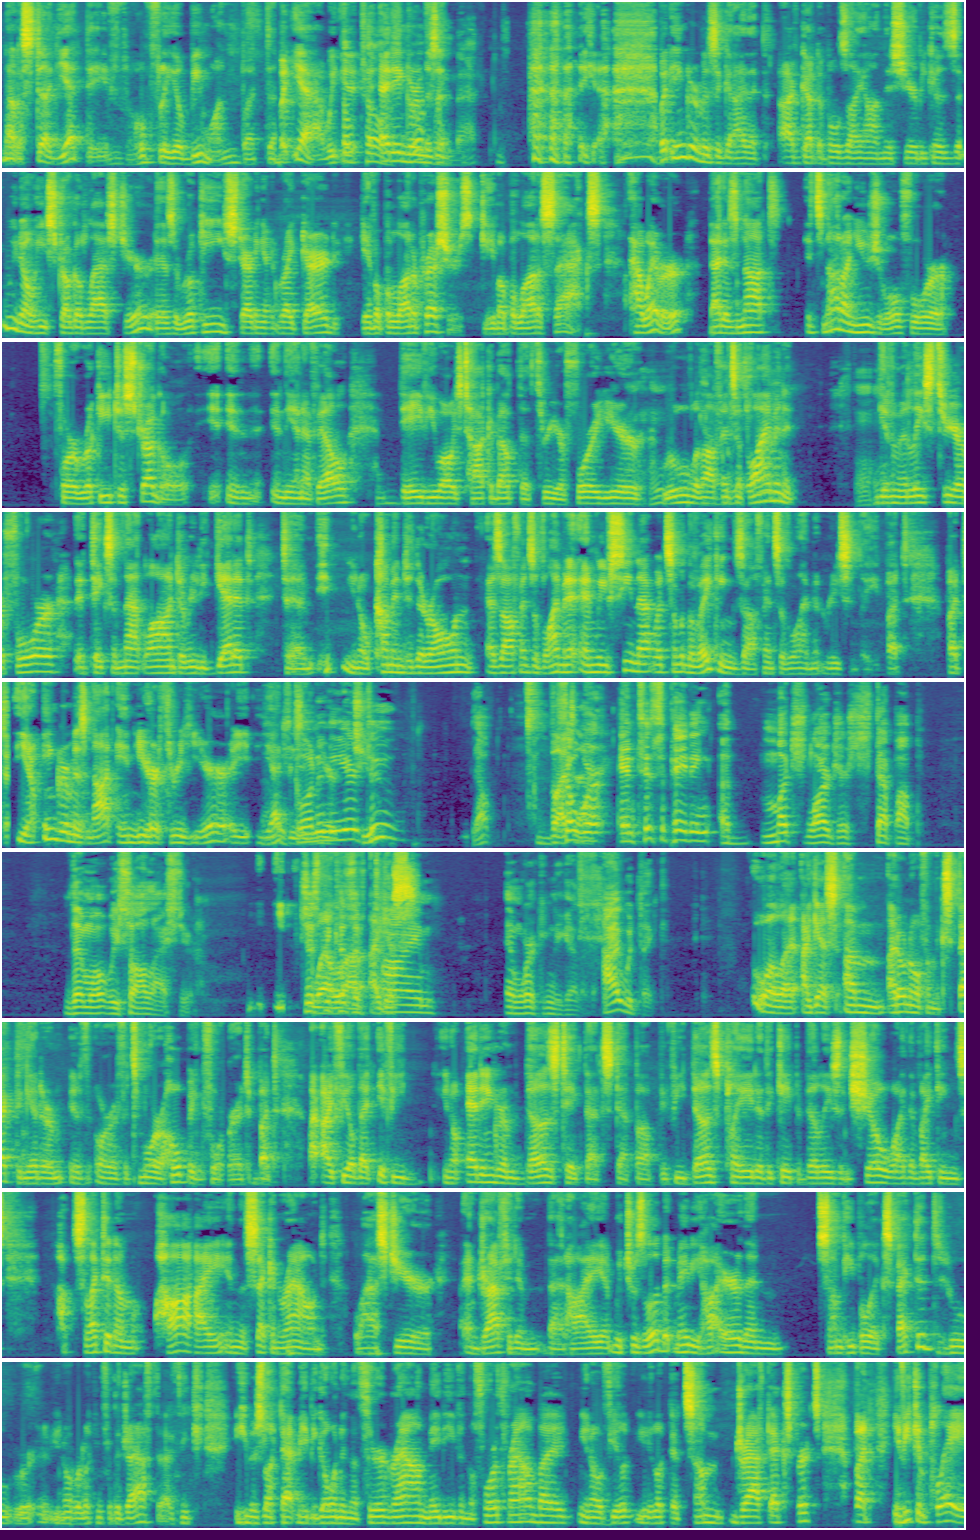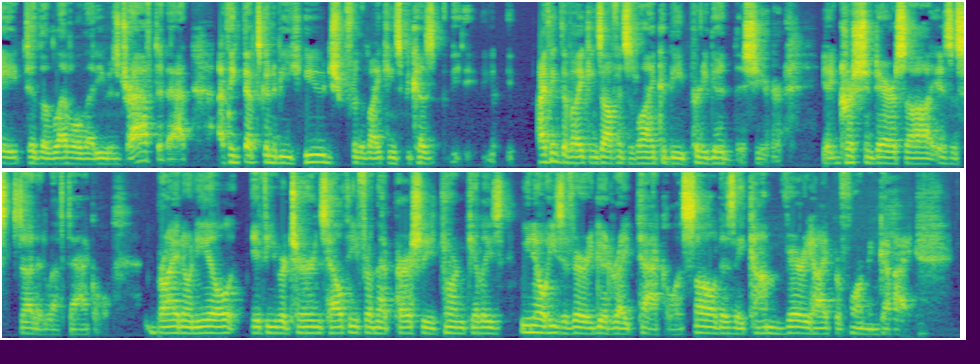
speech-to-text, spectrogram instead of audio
Not a stud yet, Dave. Hopefully he'll be one, but uh, but yeah, we, Ed Ingram is a that. yeah. But Ingram is a guy that I've got the bullseye on this year because we know he struggled last year as a rookie, starting at right guard, gave up a lot of pressures, gave up a lot of sacks. However, that is not it's not unusual for for a rookie to struggle in in the NFL. Dave, you always talk about the three or four year mm-hmm. rule with offensive linemen. It Mm-hmm. Give them at least three or four. It takes them that long to really get it, to you know come into their own as offensive linemen. And we've seen that with some of the Vikings offensive linemen recently. But but you know Ingram is not in year three year yet. He's, He's going in into year two. two. Yep. But, so uh, we're anticipating a much larger step up than what we saw last year, just well, because uh, of time guess, and working together. I would think. Well, I guess um, I don't know if I'm expecting it or if, or if it's more hoping for it, but I feel that if he, you know, Ed Ingram does take that step up, if he does play to the capabilities and show why the Vikings selected him high in the second round last year and drafted him that high, which was a little bit maybe higher than some people expected who were you know were looking for the draft. I think he was looked at maybe going in the third round, maybe even the fourth round by you know if you you looked at some draft experts. But if he can play to the level that he was drafted at, I think that's going to be huge for the Vikings because I think the Vikings offensive line could be pretty good this year. Christian Darrisaw is a stud at left tackle. Brian O'Neill, if he returns healthy from that partially torn Achilles, we know he's a very good right tackle, as solid as they come, very high performing guy.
